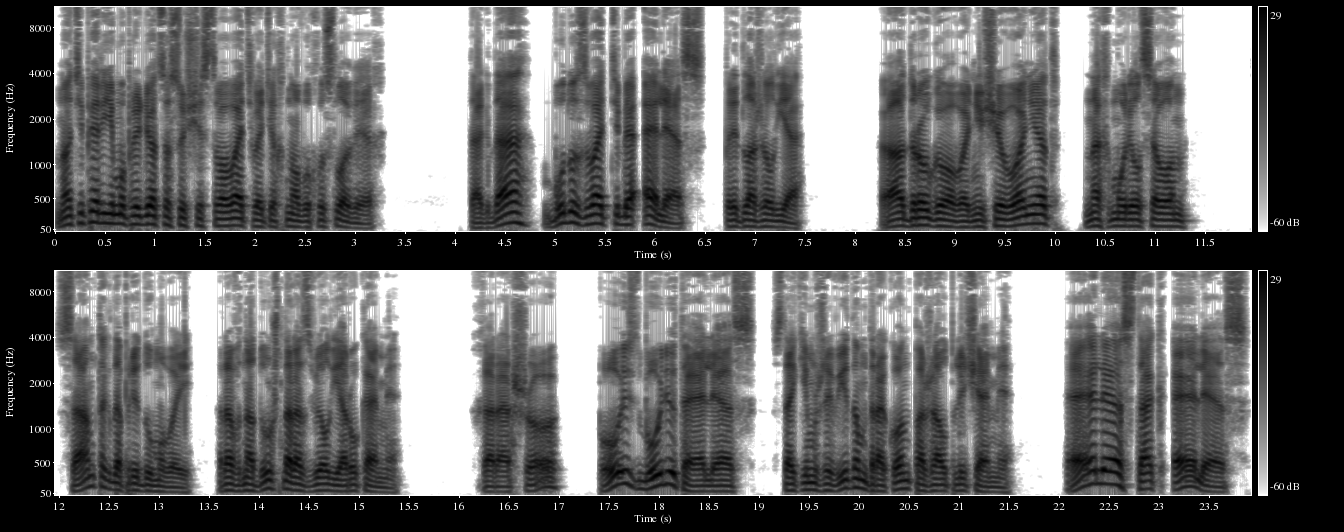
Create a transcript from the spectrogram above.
Но теперь ему придется существовать в этих новых условиях. «Тогда буду звать тебя Элиас», — предложил я. «А другого ничего нет?» — нахмурился он. «Сам тогда придумывай», — равнодушно развел я руками. «Хорошо, пусть будет Элиас», — с таким же видом дракон пожал плечами. «Элиас так Элиас,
